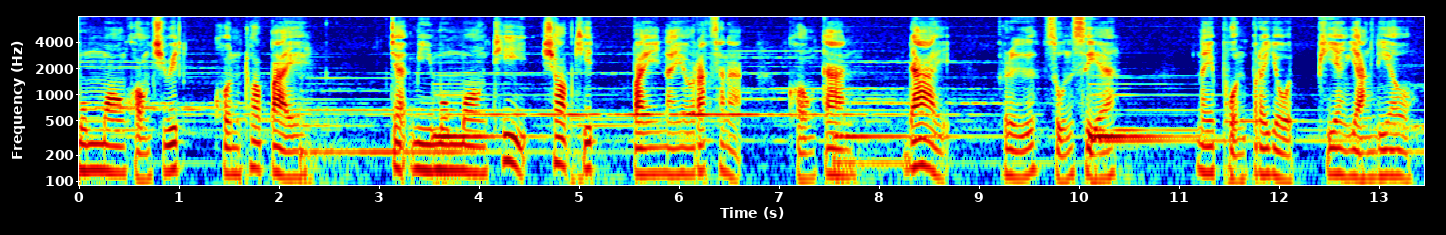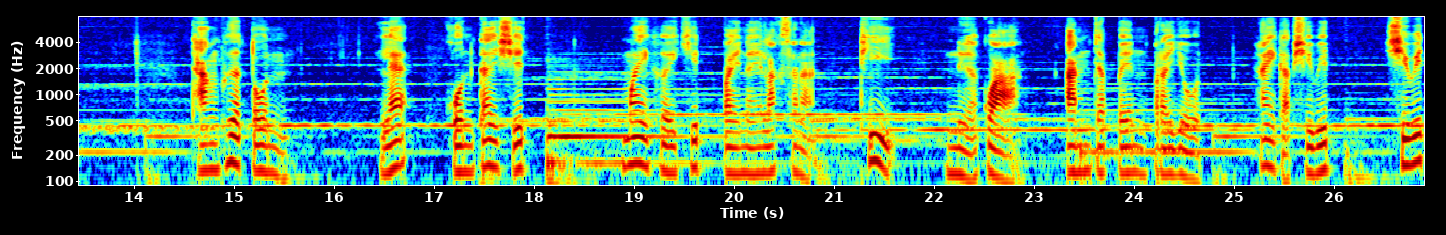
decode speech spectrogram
มุมมองของชีวิตคนทั่วไป จะมีมุมมองที่ชอบคิดไปในลักษณะของการได้ หรือสูญเสีย ในผลประโยชน์เพียงอย่างเดียว ทั้งเพื่อตน และคนใกล้ชิด ไม่เคยคิดไปในลักษณะที่เหนือกว่า อันจะเป็นประโยชน์ให้กับชีวิต ชีวิต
